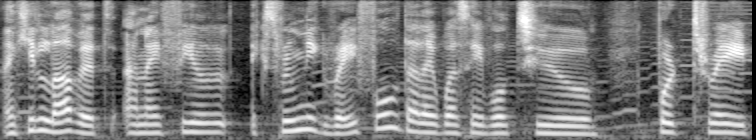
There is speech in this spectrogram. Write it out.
and he loved it. And I feel extremely grateful that I was able to portray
